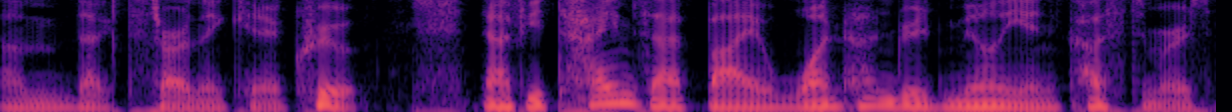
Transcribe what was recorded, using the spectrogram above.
um, that Starlink can accrue. Now, if you times that by 100 million customers,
